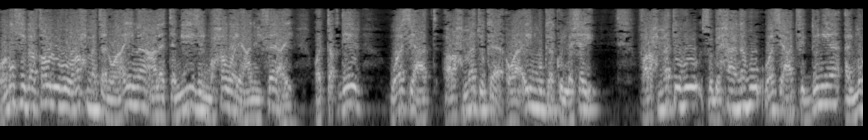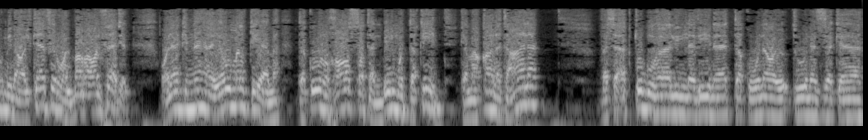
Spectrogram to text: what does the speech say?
ونصب قوله رحمة وعلما على التمييز المحول عن الفاعل والتقدير وسعت رحمتك وعلمك كل شيء. فرحمته سبحانه وسعت في الدنيا المؤمن والكافر والبر والفاجر ولكنها يوم القيامة تكون خاصة بالمتقين كما قال تعالى فسأكتبها للذين يتقون ويؤتون الزكاة.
